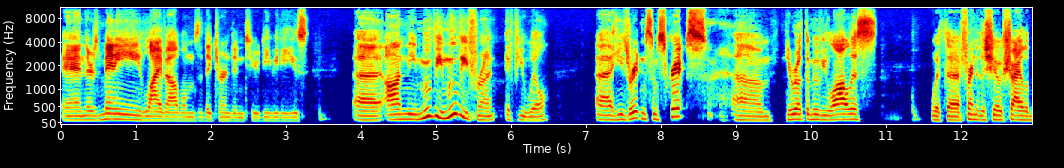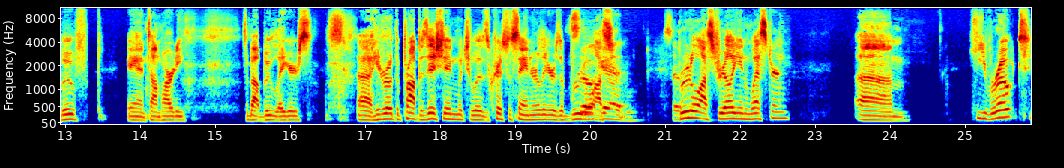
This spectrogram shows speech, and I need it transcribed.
and there's many live albums that they turned into DVDs. Uh, on the movie movie front, if you will, uh, he's written some scripts. Um, he wrote the movie Lawless with a friend of the show Shia LaBeouf and Tom Hardy. It's about bootleggers. Uh, he wrote the Proposition, which was Chris was saying earlier, is a brutal, so Aus- good. So brutal Australian western. Um, he wrote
